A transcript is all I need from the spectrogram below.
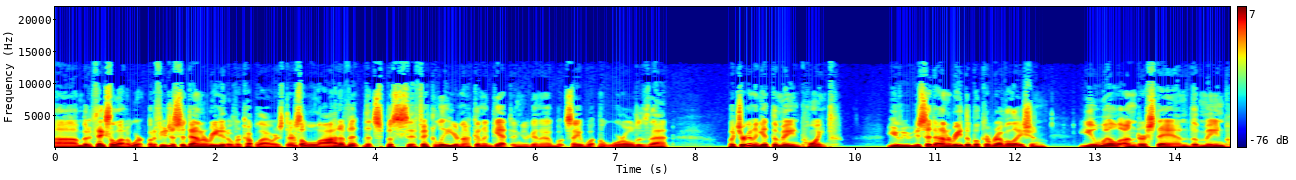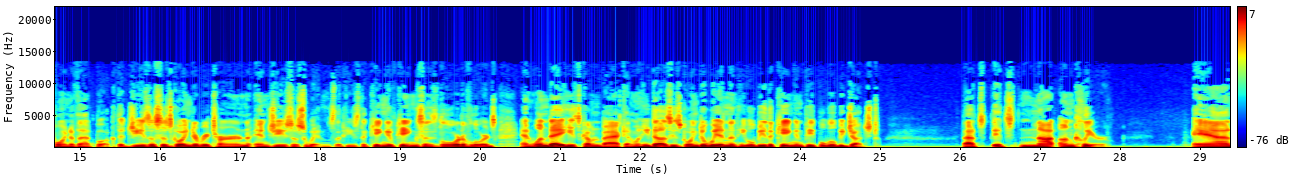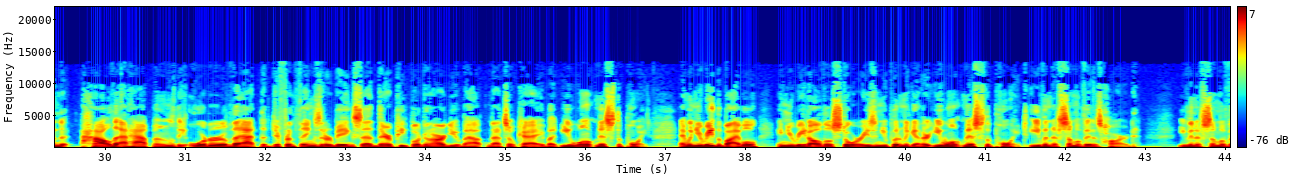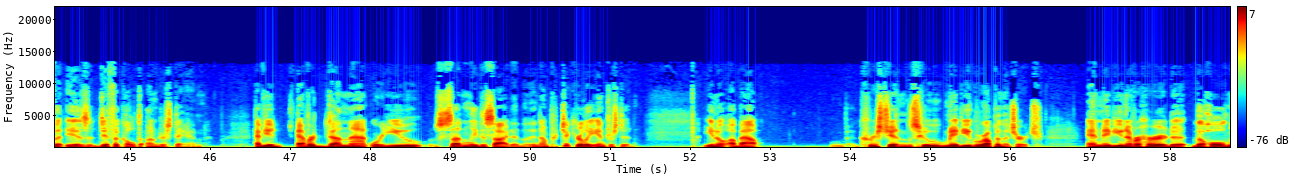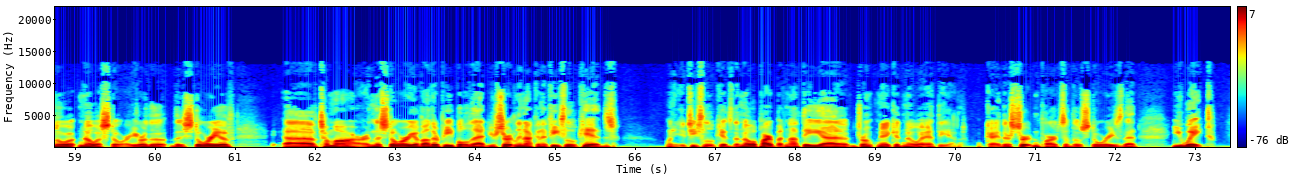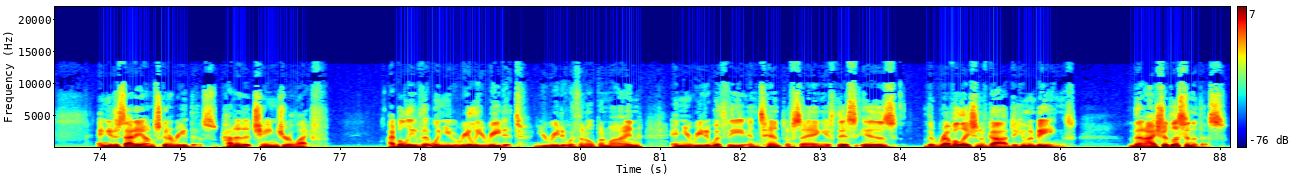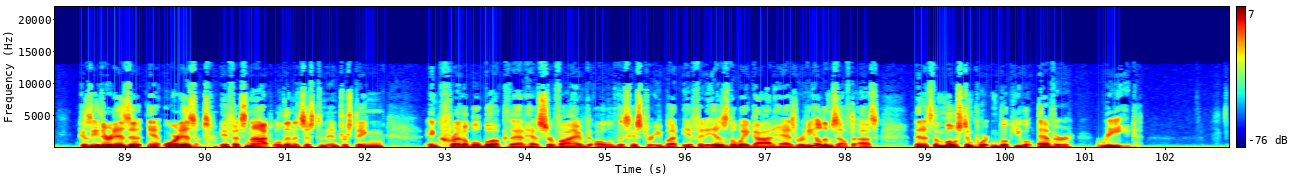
Um, but it takes a lot of work. But if you just sit down and read it over a couple hours, there's a lot of it that specifically you're not going to get, and you're going to say, "What in the world is that?" But you're going to get the main point. You you sit down and read the book of Revelation you will understand the main point of that book that Jesus is going to return and Jesus wins, that he's the King of Kings and he's the Lord of Lords, and one day he's coming back, and when he does, he's going to win and he will be the king and people will be judged. That's it's not unclear. And how that happens, the order of that, the different things that are being said there, people are going to argue about. That's okay. But you won't miss the point. And when you read the Bible and you read all those stories and you put them together, you won't miss the point, even if some of it is hard, even if some of it is difficult to understand. Have you ever done that where you suddenly decided, and I'm particularly interested, you know, about Christians who maybe you grew up in the church and maybe you never heard the whole Noah story or the, the story of uh, Tamar and the story of other people that you're certainly not going to teach little kids. Well, you teach little kids the Noah part, but not the uh, drunk, naked Noah at the end. Okay, there's certain parts of those stories that you wait, and you decide, I'm just going to read this. How did it change your life? I believe that when you really read it, you read it with an open mind, and you read it with the intent of saying, if this is the revelation of God to human beings, then I should listen to this because either it is or it isn't. If it's not, well, then it's just an interesting, incredible book that has survived all of this history. But if it is the way God has revealed himself to us, then it's the most important book you will ever read.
